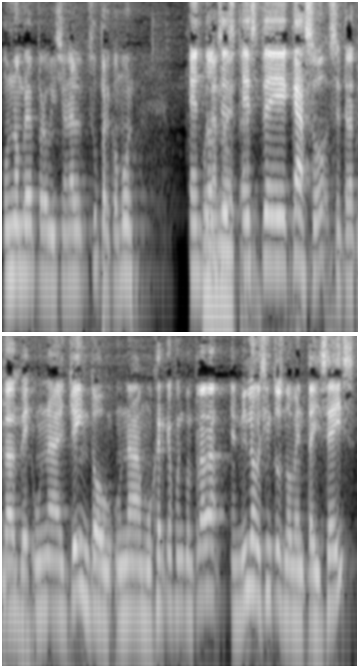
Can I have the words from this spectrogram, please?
un nombre provisional súper común. Entonces, este caso se trata de una Jane Doe, una mujer que fue encontrada en 1996,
